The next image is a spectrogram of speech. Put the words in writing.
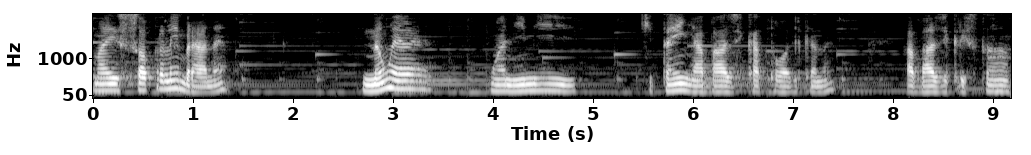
Mas só para lembrar, né? Não é um anime que tem a base católica, né? A base cristã,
